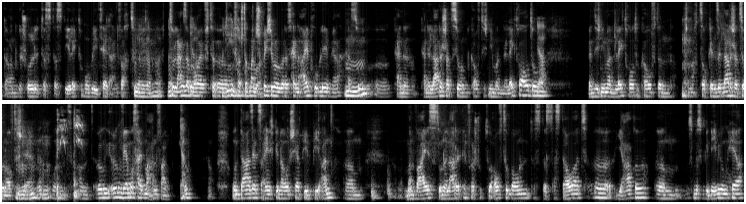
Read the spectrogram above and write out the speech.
daran geschuldet, dass, dass die Elektromobilität einfach zu langsam läuft. Ne? Zu langsam ja. läuft. Äh, die Infrastruktur. Man spricht immer über das Henne-Ei-Problem. Ja? Mhm. Hast du äh, keine, keine Ladestation, kauft sich niemand ein Elektroauto. Ja. Wenn sich niemand ein Elektroauto kauft, dann macht es auch keinen Sinn, Ladestationen aufzustellen. Mhm. Ne? Mhm. Und, und irgend, irgendwer muss halt mal anfangen. Ja. Ne? Und da setzt eigentlich genau SharePMP an. Ähm, man weiß, so eine Ladeinfrastruktur aufzubauen, das, das, das dauert äh, Jahre. Ähm, es müssen Genehmigungen her.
